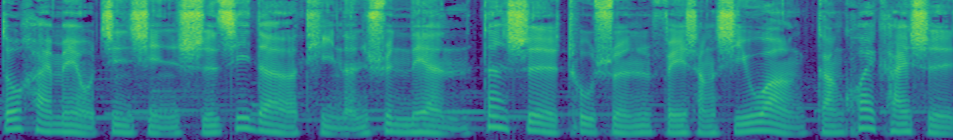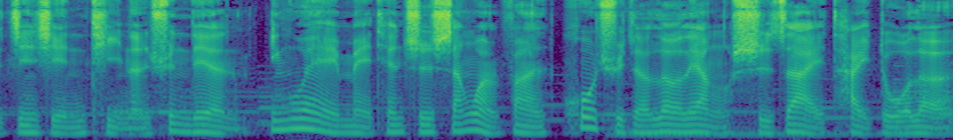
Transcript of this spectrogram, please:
都还没有进行实际的体能训练，但是兔孙非常希望赶快开始进行体能训练。因为每天吃三碗饭，获取的热量实在太多了，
